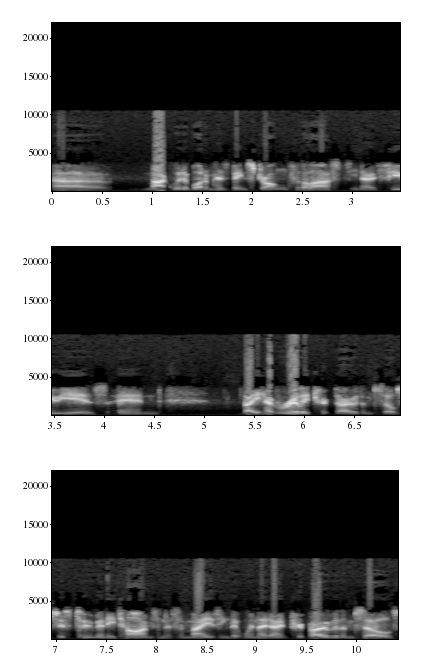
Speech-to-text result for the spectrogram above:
uh, Mark Winterbottom has been strong for the last you know few years, and they have really tripped over themselves just too many times. And it's amazing that when they don't trip over themselves,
